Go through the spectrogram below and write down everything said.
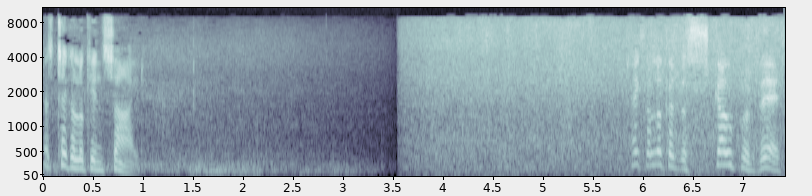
Let's take a look inside. Take a look at the scope of this.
